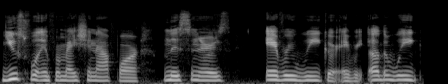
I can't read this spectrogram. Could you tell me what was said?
useful information out for listeners every week or every other week.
